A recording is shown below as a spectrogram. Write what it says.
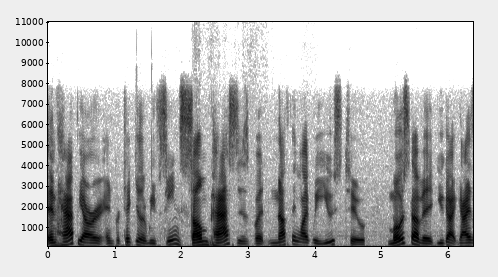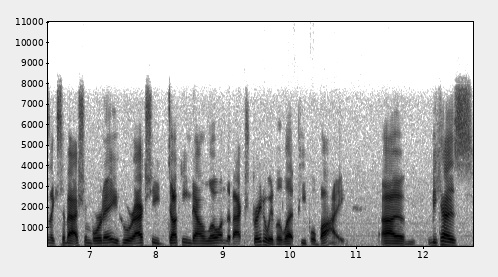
in happy hour in particular, we've seen some passes, but nothing like we used to. Most of it, you got guys like Sebastian Bourdais who are actually ducking down low on the back straightaway to let people by, um, because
